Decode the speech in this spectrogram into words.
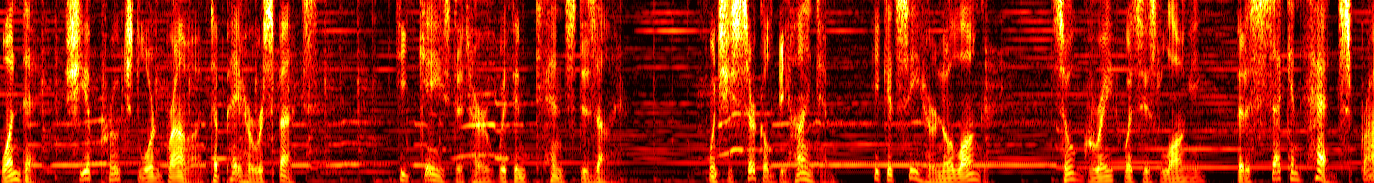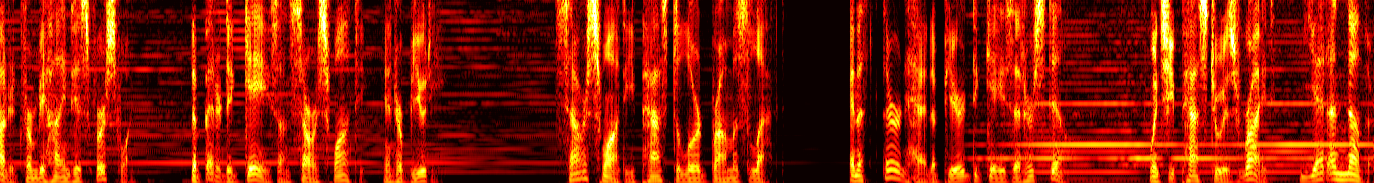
One day, she approached Lord Brahma to pay her respects. He gazed at her with intense desire. When she circled behind him, he could see her no longer. So great was his longing that a second head sprouted from behind his first one, the better to gaze on Saraswati and her beauty. Saraswati passed to Lord Brahma's left, and a third head appeared to gaze at her still. When she passed to his right, yet another,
